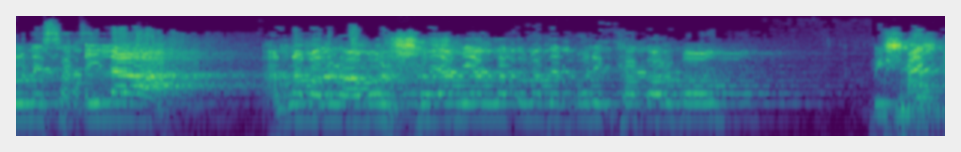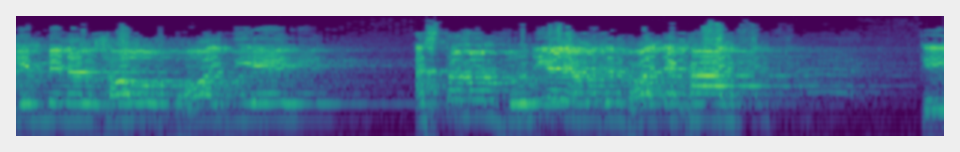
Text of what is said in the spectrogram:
নুনে সাকিলা। আল্লাহ বলেন, অবশ্যই আমি আল্লাহ তোমাদের পরীক্ষা করব। বিশাইকিম মিনাল খাউফ, ভয় দিয়ে। আজ তামাম দুনিয়ায় আমাদের ভয় দেখায়। কি?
